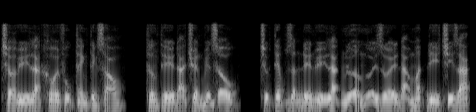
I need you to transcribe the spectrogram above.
chờ ủy lạc khôi phục thanh tình sau, thương thế đã chuyển biến xấu, trực tiếp dẫn đến ủy lạc nửa người dưới đã mất đi trí giác.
